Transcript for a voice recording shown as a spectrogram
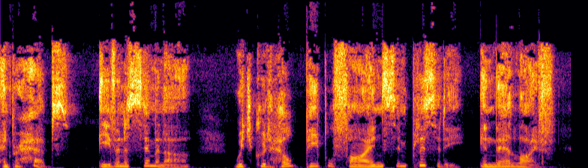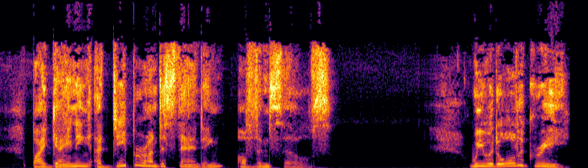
and perhaps even a seminar which could help people find simplicity in their life by gaining a deeper understanding of themselves. We would all agree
